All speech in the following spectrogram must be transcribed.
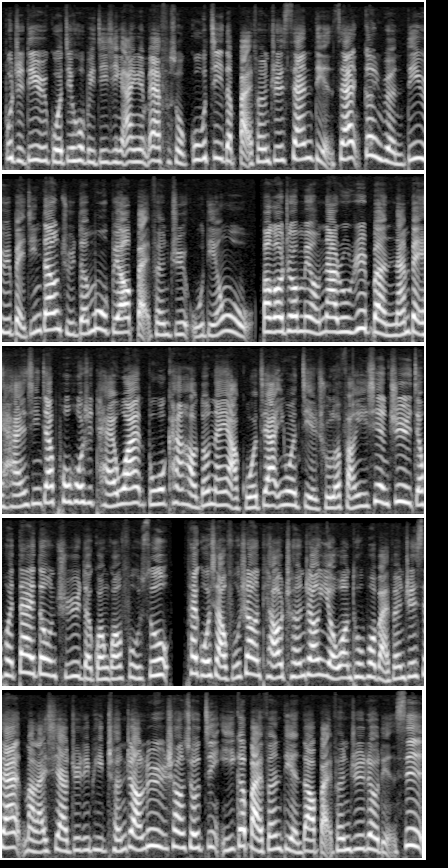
不止低于国际货币基金 IMF 所估计的百分之三点三，更远低于北京当局的目标百分之五点五。报告中没有纳入日本、南北韩、新加坡或是台湾，不过看好东南亚国家，因为解除了防疫限制，将会带动区域的观光复苏。泰国小幅上调，成长有望突破百分之三。马来西亚 GDP 成长率上修近一个百分点到百分之六点四，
